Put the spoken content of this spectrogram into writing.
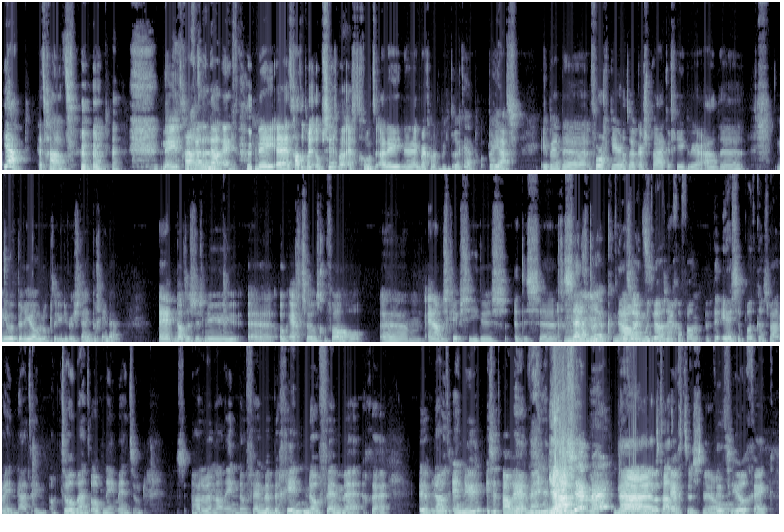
ja, het gaat. nee, het Hoe gaat. gaat het nou echt? Nee, het gaat op, op zich wel echt goed. Alleen, ik merk gewoon dat ik een beetje druk heb. Opeens. Ik ben de vorige keer dat we elkaar spraken, ging ik weer aan de nieuwe periode op de universiteit beginnen. En dat is dus nu eh, ook echt zo het geval. Ehm, en aan mijn scriptie, dus het is eh, gezellig Mhm. druk. Nou, ik moet wel zeggen van de eerste podcast waren we inderdaad in oktober aan het opnemen. En toen hadden we hem dan in november, begin november geüpload. En nu is het alweer bijna Ja. december. ja, ik het gaat echt te snel. Dit is heel gek.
